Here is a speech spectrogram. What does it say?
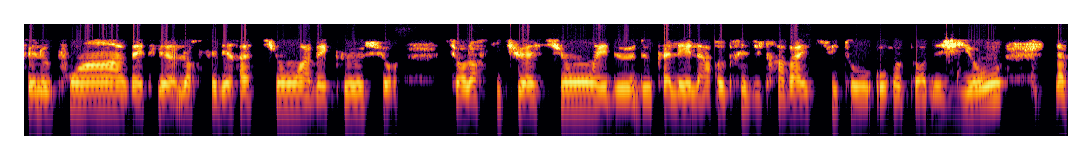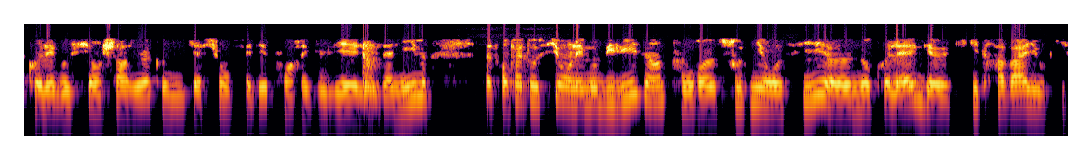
fait le point avec leur fédération, avec eux sur sur leur situation et de, caler la reprise du travail suite au, au, report des JO. La collègue aussi en charge de la communication fait des points réguliers et les anime. Parce qu'en fait aussi on les mobilise hein, pour euh, soutenir aussi euh, nos collègues qui travaillent ou qui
